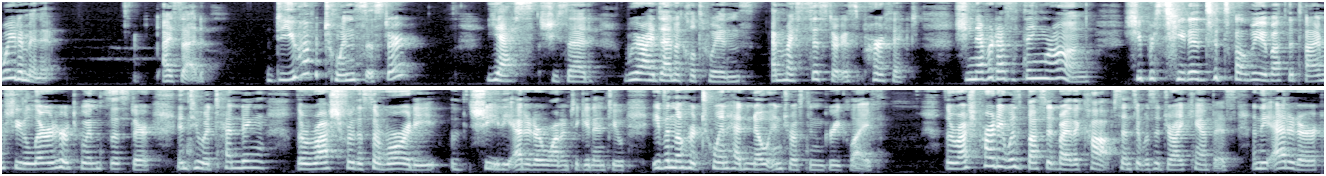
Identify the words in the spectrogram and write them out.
Wait a minute. I said, Do you have a twin sister? Yes, she said. We're identical twins, and my sister is perfect. She never does a thing wrong. She proceeded to tell me about the time she lured her twin sister into attending the rush for the sorority she, the editor, wanted to get into, even though her twin had no interest in Greek life. The rush party was busted by the cops since it was a dry campus, and the editor,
